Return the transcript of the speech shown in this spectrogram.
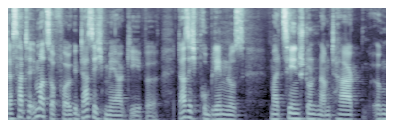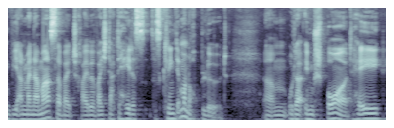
Das hatte immer zur Folge, dass ich mehr gebe, dass ich problemlos mal zehn Stunden am Tag irgendwie an meiner Masterarbeit schreibe, weil ich dachte, hey, das, das klingt immer noch blöd. Ähm, oder im Sport, hey,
